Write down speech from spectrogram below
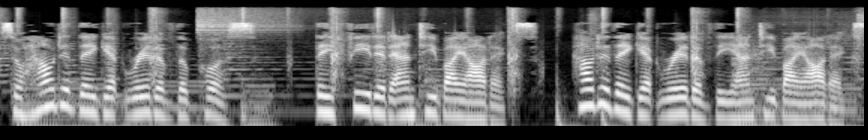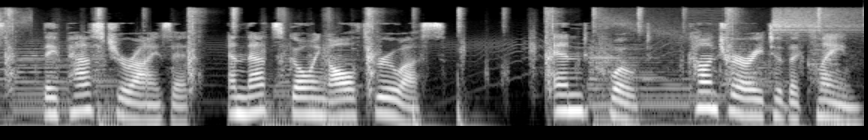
So how did they get rid of the puss? They feed it antibiotics. How do they get rid of the antibiotics? They pasteurize it, and that's going all through us. End quote. Contrary to the claim,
